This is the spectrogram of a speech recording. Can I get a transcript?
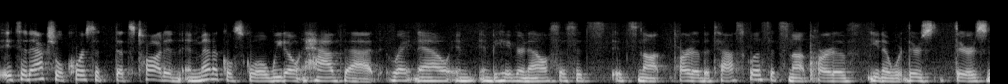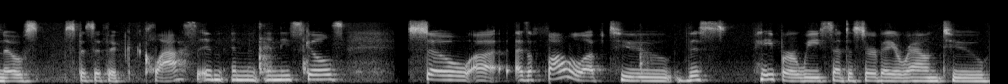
it's an actual course that, that's taught in, in, medical school. We don't have that right now in, in behavior analysis. It's it's not part of the task list. It's not part of you know there's there's no specific class in in, in these skills. So uh, as a follow up to this paper, we sent a survey around to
